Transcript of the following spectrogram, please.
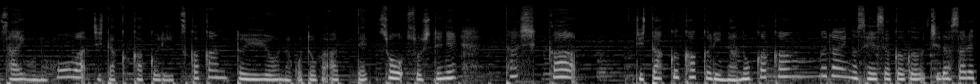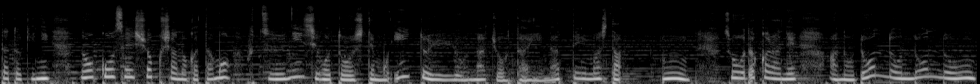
最後の方は自宅隔離5日間というようなことがあってそうそしてね確か自宅隔離7日間ぐらいの政策が打ち出された時に濃厚接触者の方も普通に仕事をしてもいいというような状態になっていました。うん。そうだからねあのどんどんどんどん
